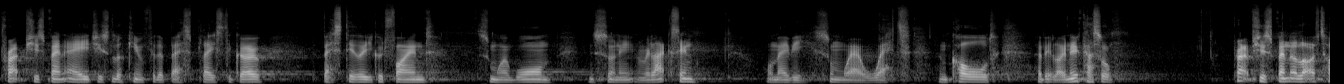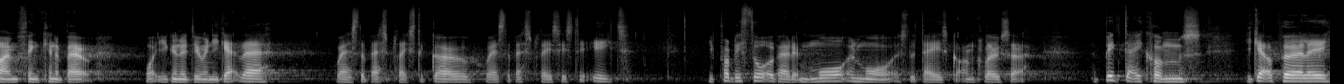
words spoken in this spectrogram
Perhaps you spent ages looking for the best place to go, the best deal you could find, somewhere warm and sunny and relaxing, or maybe somewhere wet and cold, a bit like Newcastle. Perhaps you spent a lot of time thinking about what you're going to do when you get there, where's the best place to go, where's the best places to eat. You've probably thought about it more and more as the days gotten closer. The big day comes, you get up early,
